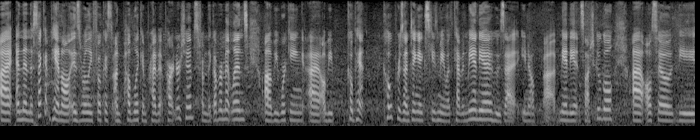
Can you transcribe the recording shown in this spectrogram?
Uh, and then the second panel is really focused on public and private partnerships from the government lens. I'll be working, uh, I'll be co co-presenting, excuse me, with Kevin Mandia, who's at, you know, uh, Mandiant slash Google, uh, also the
